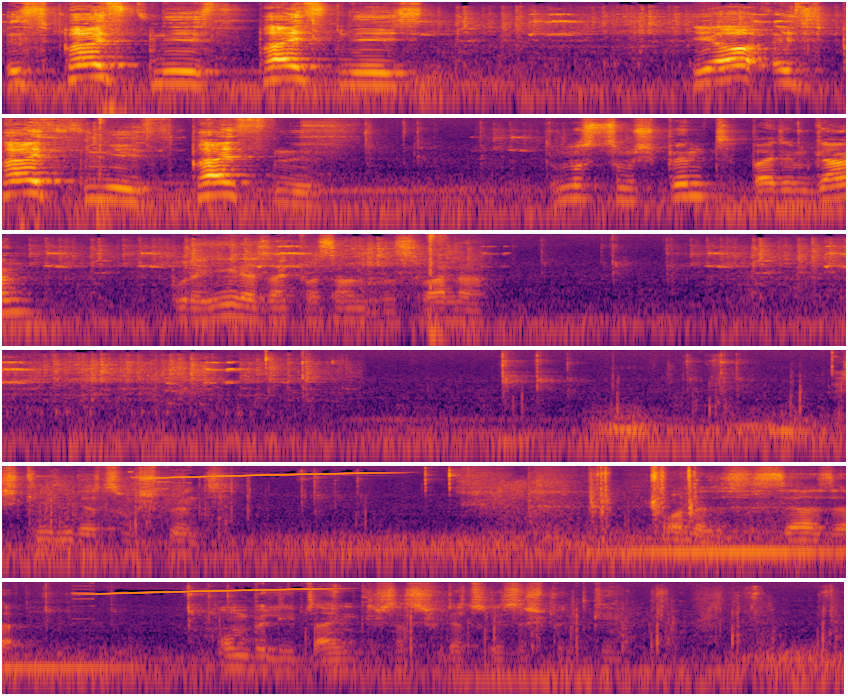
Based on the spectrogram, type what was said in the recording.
Es passt nicht. Passt nicht. Ja, es passt nicht. Passt nicht. Du musst zum Spind bei dem Gang. Oder jeder sagt was anderes. Voila. Zum Spind. Freunde, das ist sehr, sehr unbeliebt eigentlich, dass ich wieder zu dieser Spind gehe.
